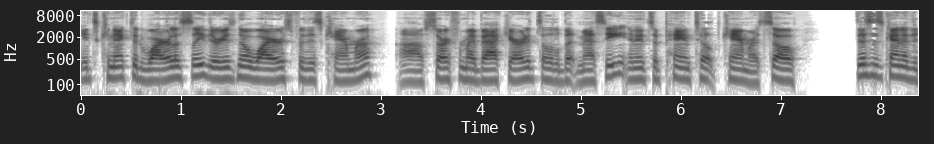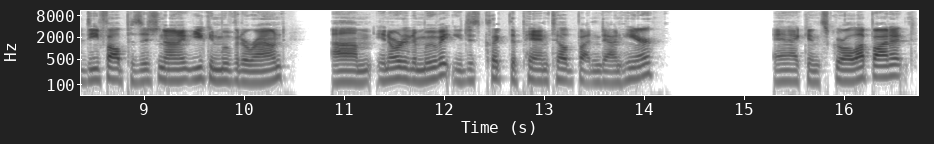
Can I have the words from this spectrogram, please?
It's connected wirelessly. There is no wires for this camera. Uh, sorry for my backyard. It's a little bit messy and it's a pan tilt camera. So this is kind of the default position on it. You can move it around. Um, in order to move it, you just click the pan tilt button down here and I can scroll up on it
